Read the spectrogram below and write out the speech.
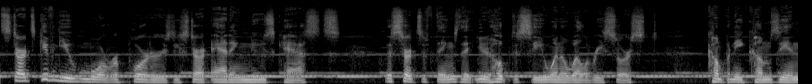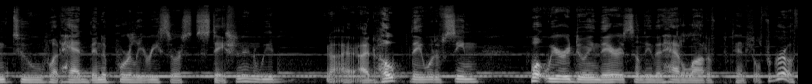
starts giving you more reporters, you start adding newscasts, the sorts of things that you'd hope to see when a well resourced company comes in to what had been a poorly resourced station, and we'd I'd hoped they would have seen what we were doing there as something that had a lot of potential for growth.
